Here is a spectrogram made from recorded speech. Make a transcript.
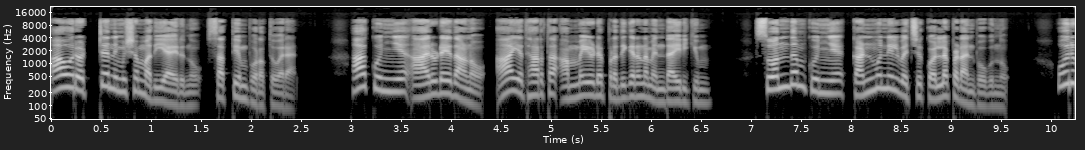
ആ ഒരൊറ്റ നിമിഷം മതിയായിരുന്നു സത്യം പുറത്തുവരാൻ ആ കുഞ്ഞ് ആരുടേതാണോ ആ യഥാർത്ഥ അമ്മയുടെ പ്രതികരണം എന്തായിരിക്കും? സ്വന്തം കുഞ്ഞ് കൺമുന്നിൽ വെച്ച് കൊല്ലപ്പെടാൻ പോകുന്നു. ഒരു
